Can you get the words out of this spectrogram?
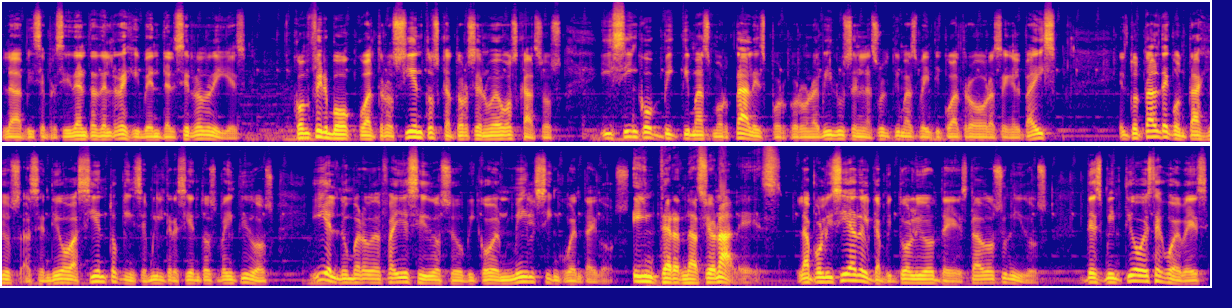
la vicepresidenta del régimen, Delcy Rodríguez, confirmó 414 nuevos casos y 5 víctimas mortales por coronavirus en las últimas 24 horas en el país. El total de contagios ascendió a 115.322 y el número de fallecidos se ubicó en 1.052. Internacionales. La policía del Capitolio de Estados Unidos desmintió este jueves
